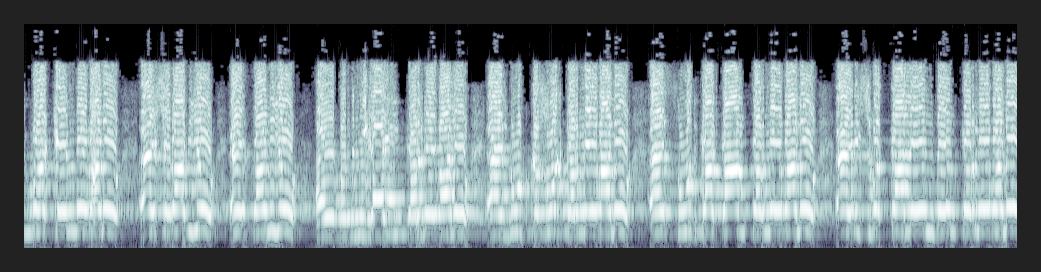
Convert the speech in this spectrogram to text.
جوا کھیلنے والوں، اے شرابیوں، اے زانیوں، اے بدنگاہی کرنے والوں، اے لوٹ کسوٹ کرنے والوں، اے سود کا کام کرنے والوں، اے رشوت کا لین دین کرنے والوں۔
